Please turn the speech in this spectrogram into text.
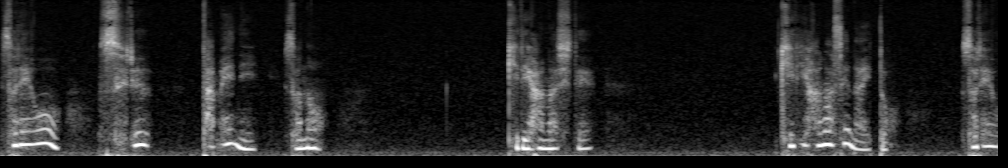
それをするためにその切り離して切り離せないとそれを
